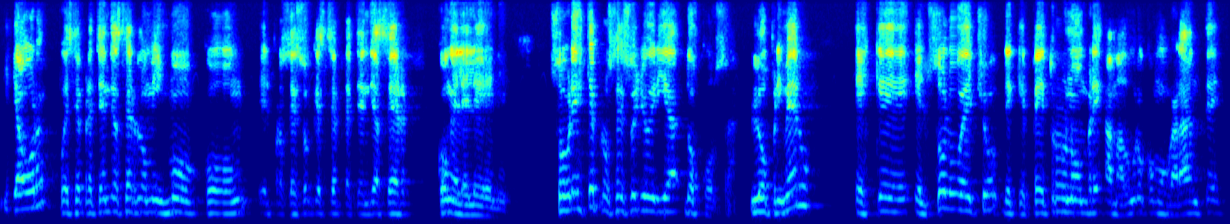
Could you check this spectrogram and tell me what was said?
Y ahora, pues se pretende hacer lo mismo con el proceso que se pretende hacer con el ELN. Sobre este proceso yo diría dos cosas. Lo primero es que el solo hecho de que Petro nombre a Maduro como garante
